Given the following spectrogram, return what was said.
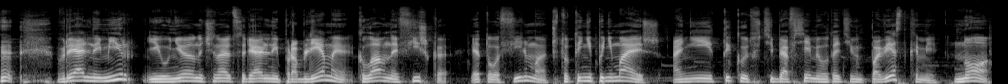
в реальный мир, и у нее начинаются реальные проблемы. Главная фишка этого фильма, что ты не понимаешь, они тыкают в тебя всеми вот этими повестками, но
